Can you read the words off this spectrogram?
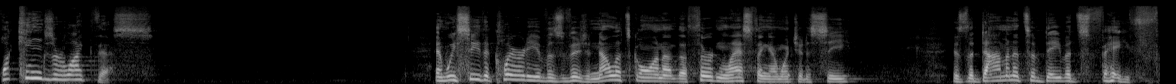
what kings are like this? And we see the clarity of his vision. Now let's go on. Uh, the third and last thing I want you to see is the dominance of David's faith.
